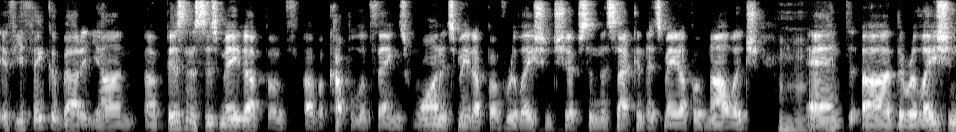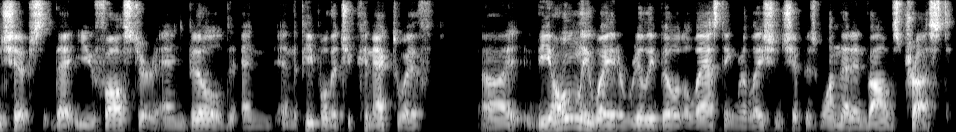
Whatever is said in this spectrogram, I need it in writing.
if you think about it, Yann, uh, business is made up of, of a couple of things. One, it's made up of relationships, and the second, it's made up of knowledge. Mm-hmm. And uh, the relationships that you foster and build, and and the people that you connect with, uh, the only way to really build a lasting relationship is one that involves trust.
